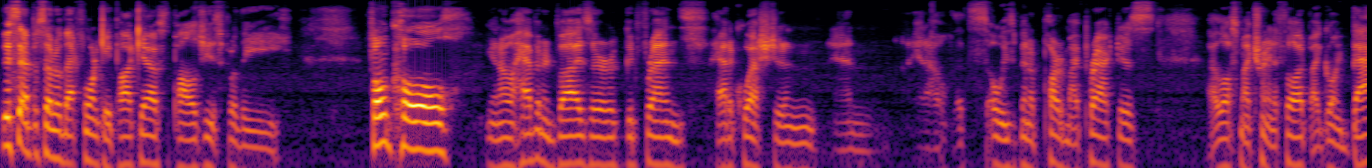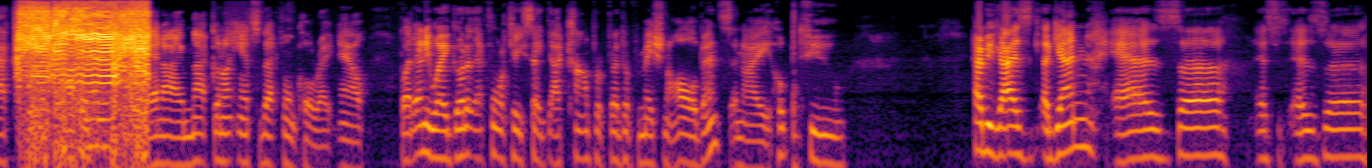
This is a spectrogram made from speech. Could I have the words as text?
this episode of that 4K podcast. Apologies for the phone call you know, have an advisor, good friends, had a question, and you know that's always been a part of my practice. I lost my train of thought by going back, and I'm not going to answer that phone call right now. But anyway, go to that 4ksite.com for further information on all events, and I hope to have you guys again as uh, as as uh,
